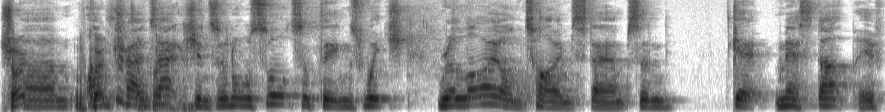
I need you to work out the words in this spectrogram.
sure, um, on transactions and all sorts of things which rely on timestamps and get messed up if.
